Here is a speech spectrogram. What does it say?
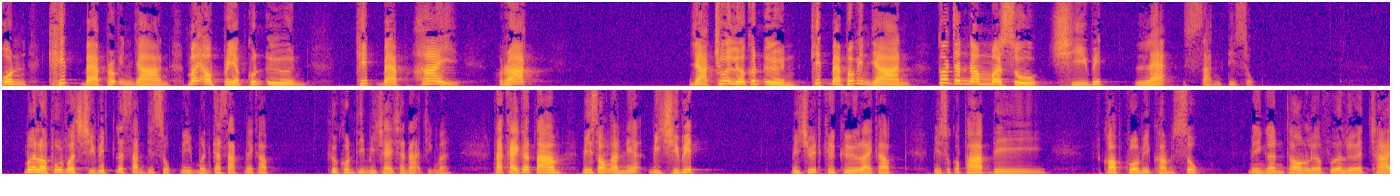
คนคิดแบบพระวิญญาณ ไม่เอาเปรียบคนอื่น คิดแบบให้รัก อยากช่วยเหลือคนอื่น คิดแบบพระวิญญาณก็จะนำมาสู่ชีวิตและสันติสุข เมื่อเราพูดว่าชีวิตและสันติสุขนี่เหมือนกษัตริย์ไหมครับ คือคนที่มีชัยชนะจริงไหมถ้าใครก็ตามมีสองอันเนี้ยมีชีวิต มีชีวิตคือคืออะไรครับ มีสุขภาพดี ครอบครัวมีความสุข มีเงินทองเหลือเฟือเหลือใช้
